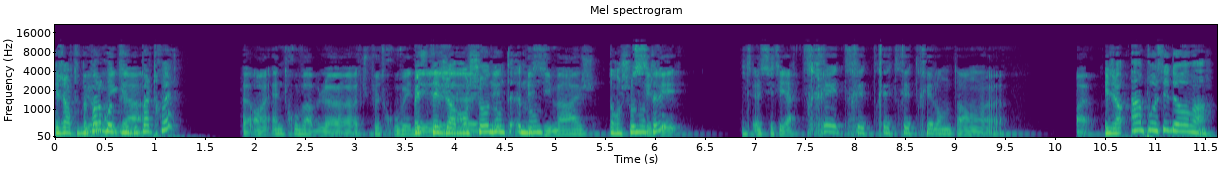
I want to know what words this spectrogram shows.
Et genre tu peux Le pas le, tu peux pas le trouver? Euh, introuvable. Tu peux trouver Mais des, c'était genre en show des, non- des non- images. En show non télé? C'était, il y a très très très très très longtemps. Et genre impossible de revoir.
